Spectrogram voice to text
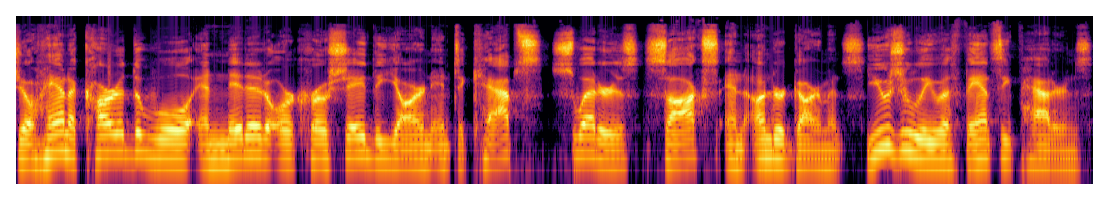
Johanna carded the wool and knitted or crocheted the yarn into caps, sweaters, socks, and undergarments, usually with fancy patterns,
